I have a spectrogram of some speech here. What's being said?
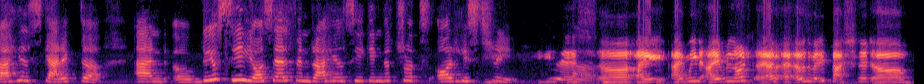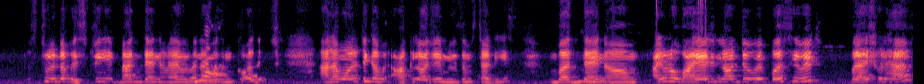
rahil's character and uh, do you see yourself in rahil seeking the truth or history Yes, Uh, uh, I I mean I will not. I, I was a very passionate uh, student of history back then when I when I was in college, and I wanted to take up archaeology and museum studies. But then um, I don't know why I did not do it, pursue it, but I should have.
